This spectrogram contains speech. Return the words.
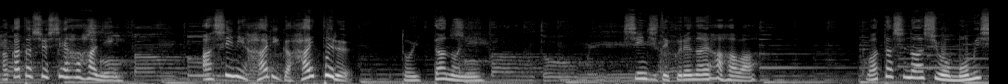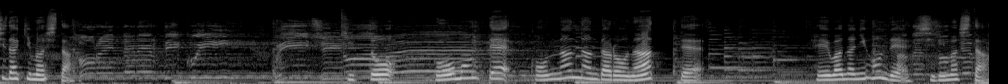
博多出身母に足に針が入ってると言ったのに信じてくれない母は私の足をもみしだきました。きっと拷問ってこんなんなんだろうなって平和な日本で知りました。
